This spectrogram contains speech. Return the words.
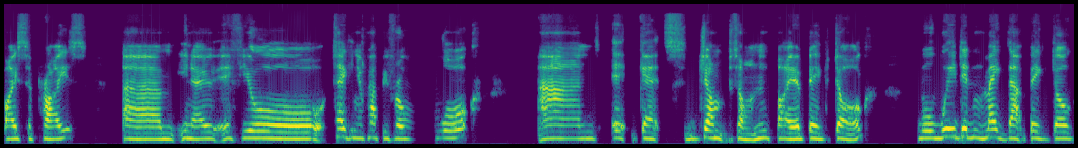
by surprise. Um, you know, if you're taking your puppy for a walk and it gets jumped on by a big dog, well, we didn't make that big dog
